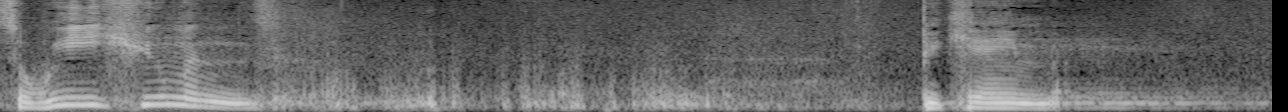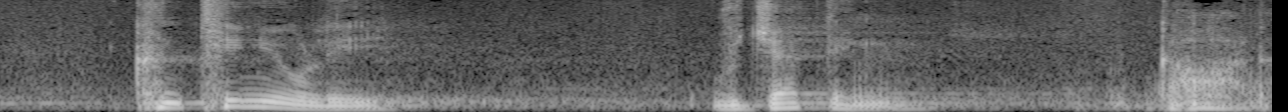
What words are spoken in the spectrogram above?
So we humans became continually rejecting God.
